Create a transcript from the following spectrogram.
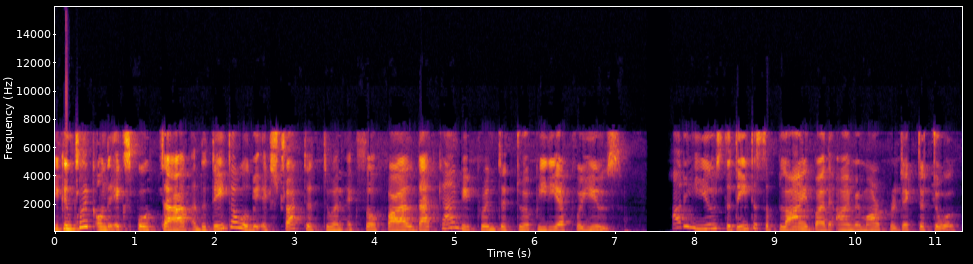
You can click on the Export tab and the data will be extracted to an Excel file that can be printed to a PDF for use. How do you use the data supplied by the IMMR predictor tool?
